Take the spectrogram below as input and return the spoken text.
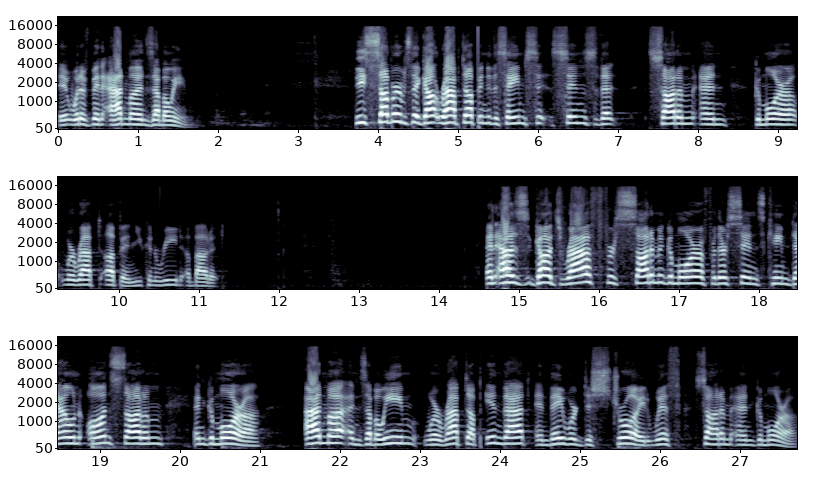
it would have been Admah and Zeboim. These suburbs that got wrapped up into the same sins that Sodom and Gomorrah were wrapped up in. You can read about it. And as God's wrath for Sodom and Gomorrah for their sins came down on Sodom and Gomorrah, Admah and Zeboim were wrapped up in that, and they were destroyed with Sodom and Gomorrah.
